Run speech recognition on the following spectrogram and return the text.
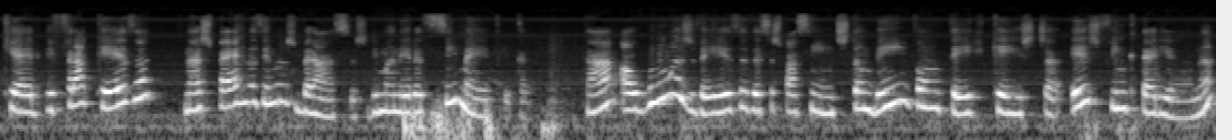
que é de fraqueza nas pernas e nos braços, de maneira simétrica. Tá? Algumas vezes esses pacientes também vão ter queixa esfincteriana,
